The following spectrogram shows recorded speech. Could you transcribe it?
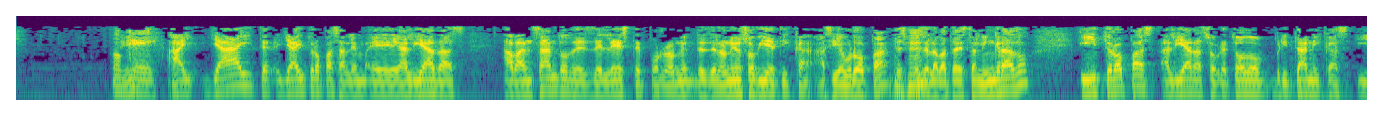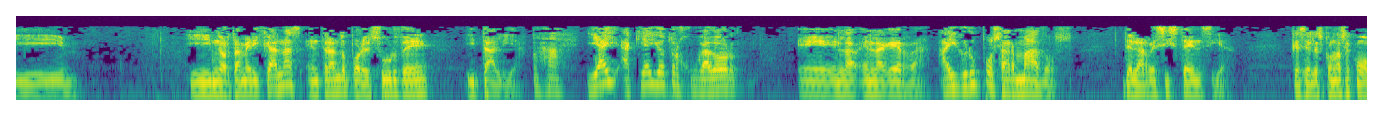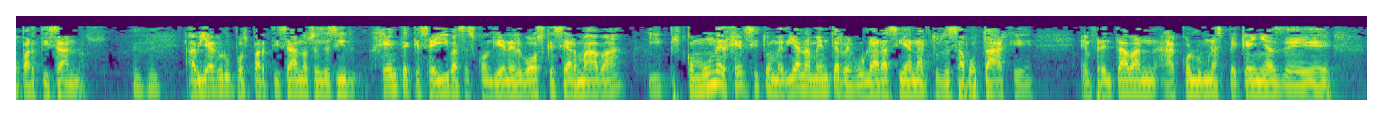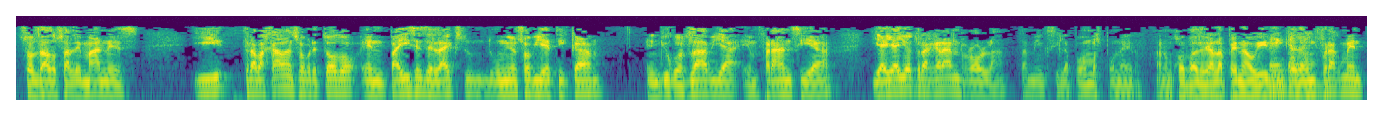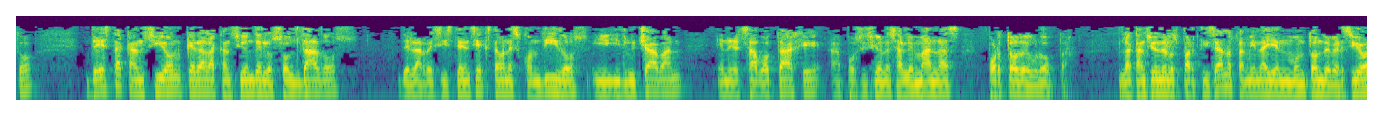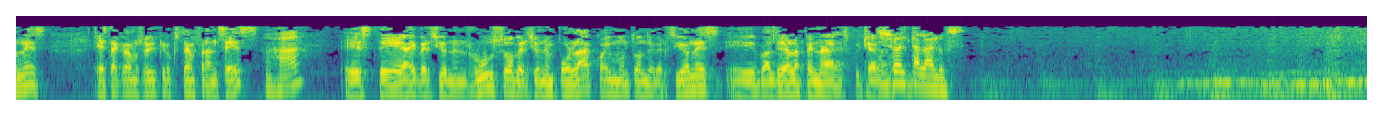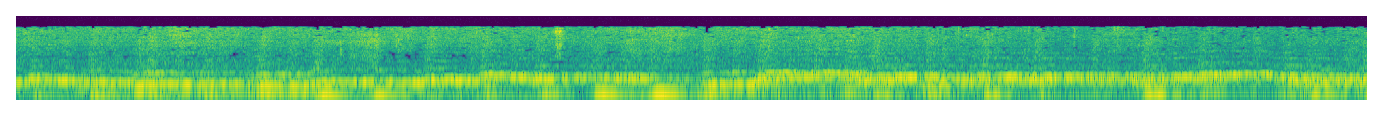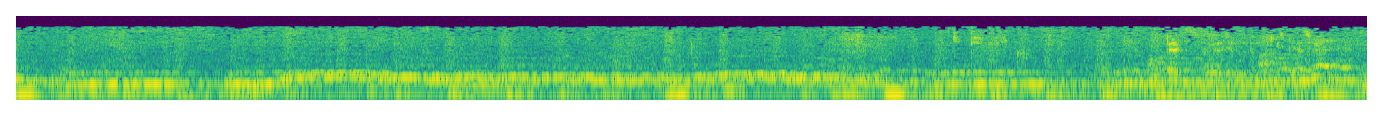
Ok. Hay, ya, hay, ya hay tropas eh, aliadas avanzando desde el este, por desde la Unión Soviética hacia Europa, después de la batalla de Stalingrado, y tropas aliadas, sobre todo británicas y y norteamericanas entrando por el sur de Italia. Y hay, aquí hay otro jugador eh, en, la, en la guerra. Hay grupos armados de la resistencia, que se les conoce como partisanos. Había grupos partisanos, es decir, gente que se iba, se escondía en el bosque, se armaba y pues, como un ejército medianamente regular hacían actos de sabotaje, enfrentaban a columnas pequeñas de soldados alemanes y trabajaban sobre todo en países de la ex Unión Soviética, en Yugoslavia, en Francia, y ahí hay otra gran rola, también si la podemos poner, a lo mejor valdría la pena oír un fragmento, de esta canción que era la canción de los soldados de la resistencia que estaban escondidos y, luchaban en el sabotaje a posiciones alemanas por toda Europa. La canción de los partisanos también hay en un montón de versiones. Esta que vamos a oír creo que está en francés. Ajá. Este, hay versión en ruso, versión en polaco, hay un montón de versiones. Eh, valdría la pena escuchar un. Suelta la luz.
